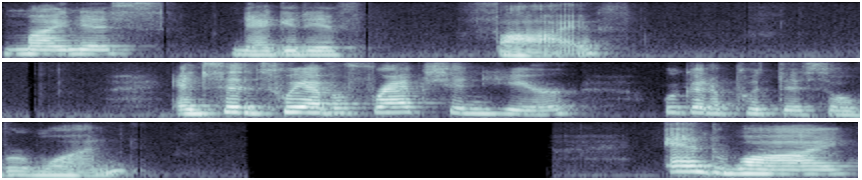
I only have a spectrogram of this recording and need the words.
minus negative 5. And since we have a fraction here, we're going to put this over 1. And y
